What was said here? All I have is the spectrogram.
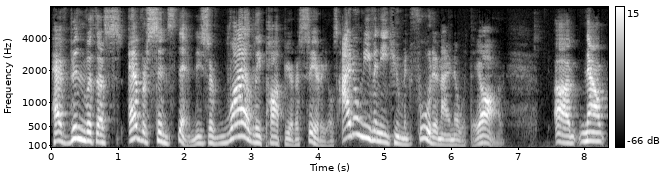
have been with us ever since then. These are wildly popular cereals. I don't even eat human food and I know what they are. Um, now,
